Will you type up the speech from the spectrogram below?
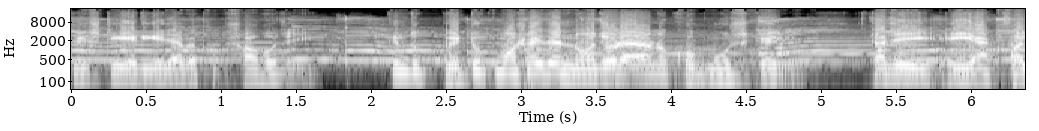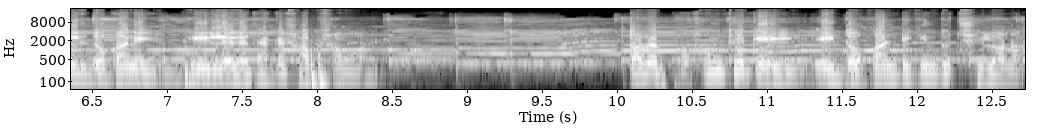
দৃষ্টি এড়িয়ে যাবে খুব সহজেই। কিন্তু পেটুক মশাইদের নজর এড়ানো খুব মুশকিল। কাজেই এই একফালি দোকানে ভিড় লেগে থাকে সব সময় তবে প্রথম থেকেই এই দোকানটি কিন্তু ছিল না।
